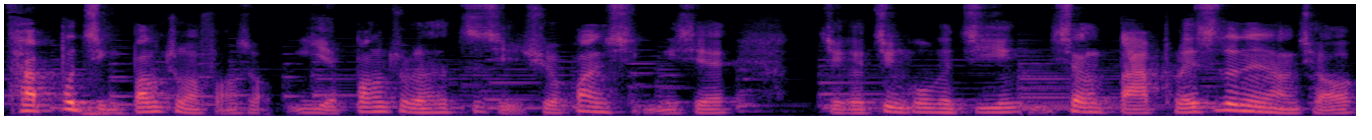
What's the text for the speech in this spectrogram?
他不仅帮助了防守，也帮助了他自己去唤醒一些这个进攻的基因。像打普雷斯顿那场球。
